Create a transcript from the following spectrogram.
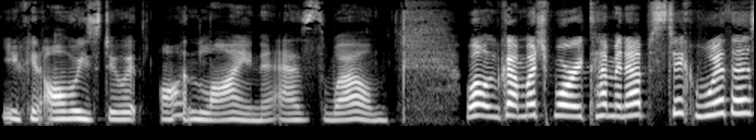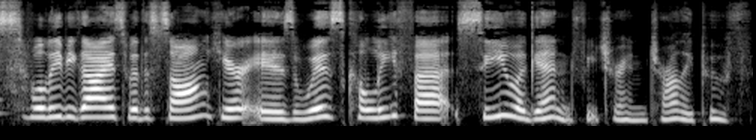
you can always do it online as well. Well, we've got much more coming up. Stick with us. We'll leave you guys with a song. Here is Wiz Khalifa, See You Again, featuring Charlie Puth.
